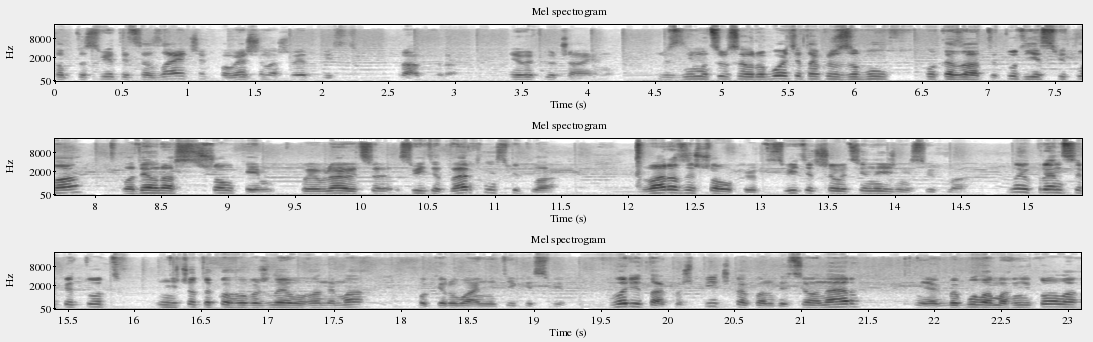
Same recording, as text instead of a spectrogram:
Тобто світиться зайчик, повишена швидкість трактора. І виключаємо. Зніму це все в роботі, також забув показати. Тут є світла. Один раз щовкаємо, появляються, світять верхні світла. Два рази щовкають, світять ще оці нижні світла. Ну і в принципі тут нічого такого важливого нема по керуванні тільки світло. Вгорі також пічка, кондиціонер. Якби була магнітола,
